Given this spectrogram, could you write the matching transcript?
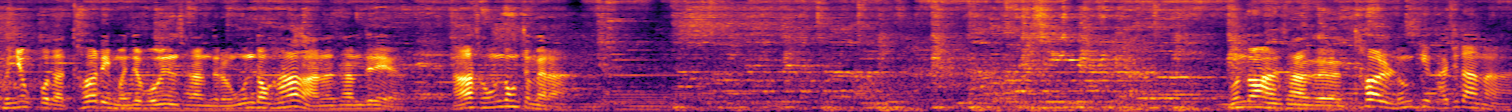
근육보다 털이 먼저 보이는 사람들은 운동 하나도 안 하는 사람들이에요. 나가서 운동 좀 해라. 운동하는 사람들은 털 눈길 가지도 않아.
